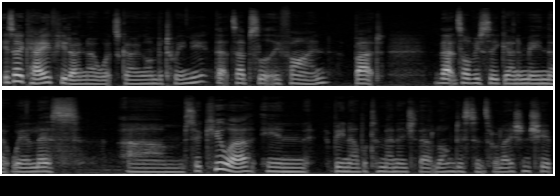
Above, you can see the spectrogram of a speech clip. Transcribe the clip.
it's okay if you don't know what's going on between you. That's absolutely fine. But that's obviously going to mean that we're less um, secure in being able to manage that long distance relationship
